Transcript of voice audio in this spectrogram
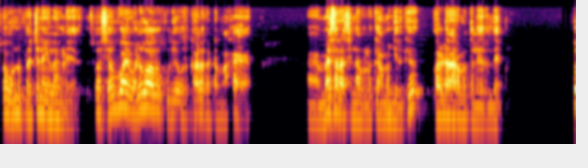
ஸோ ஒன்றும் பிரச்சனைகள்லாம் கிடையாது. ஸோ செவ்வாய் வலுவாகக்கூடிய ஒரு காலகட்டமாக மேசராசி நபர்களுக்கு அமைஞ்சிருக்கு. வருட ஆரம்பத்தில் இருந்தே. ஸோ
